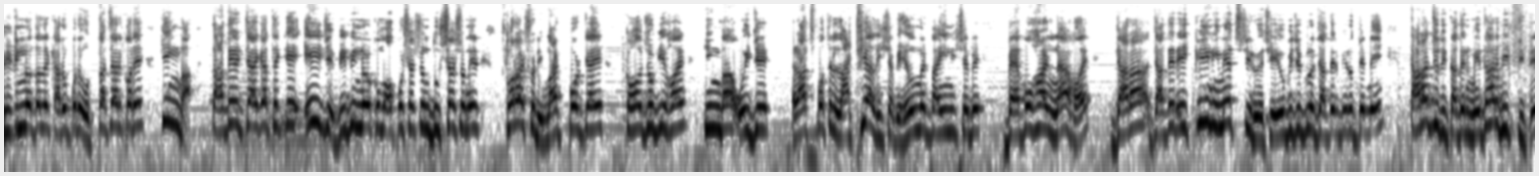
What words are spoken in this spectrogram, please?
বিভিন্ন দলের কারও উপরে অত্যাচার করে, কিংবা তাদের জায়গা থেকে এই যে বিভিন্ন রকম অপশাসন, দুঃশাসনের সরাসরি মাঠ পর্যায়ে সহযোগী হয়, কিংবা ওই যে রাজপথের লাঠিয়াল হিসেবে হেলমেট বাহিনী হিসেবে ব্যবহার না হয় যারা যাদের এই ক্লিন ইমেজটি রয়েছে এই অভিযোগগুলো যাদের বিরুদ্ধে নেই তারা যদি তাদের মেধার ভিত্তিতে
